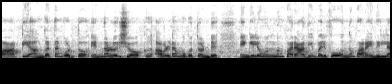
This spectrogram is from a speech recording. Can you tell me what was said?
പാർട്ടി അംഗത്വം കൊടുത്തോ എന്നുള്ളൊരു ഷോക്ക് അവളുടെ മുഖത്തുണ്ട്. എങ്കിലും ഒന്നും പരാതിയും പരിഭവവും ഒന്നും പറയുന്നില്ല.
